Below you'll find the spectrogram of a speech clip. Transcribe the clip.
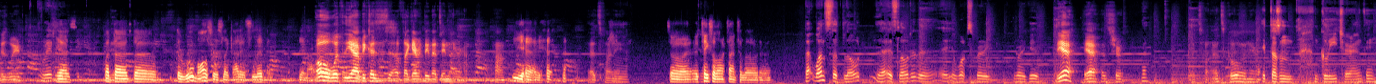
It was weird. Really? Yes. But the the the room also is like at its limit, you know. Oh, with, yeah, because of, like, everything that's in here. Huh. Yeah, yeah. That's funny. Yeah. So uh, it takes a long time to load. Uh, But once that load uh, is loaded, uh, it, it works very, very good. Yeah, yeah, that's true. Yeah. That's, fu- that's cool in here. It doesn't glitch or anything.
